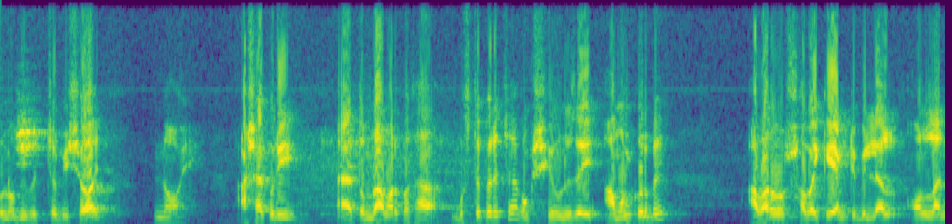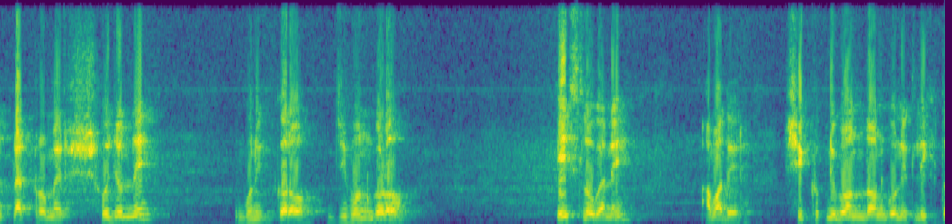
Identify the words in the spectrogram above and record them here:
কোনো বিবেচ্য বিষয় নয়। আশা করি তোমরা আমার কথা বুঝতে পেরেছ এবং সেই অনুযায়ী আমল করবে। আবারও সবাইকে এমটি বিল্লাল অনলাইন প্ল্যাটফর্মের সৌজন্যে গণিত করো, জীবন গড়ো। এই স্লোগানে আমাদের শিক্ষক নিবন্ধন গণিত লিখিত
